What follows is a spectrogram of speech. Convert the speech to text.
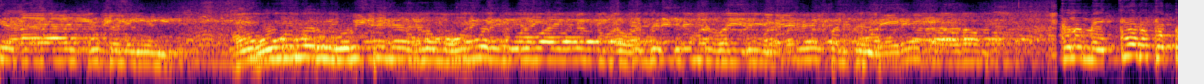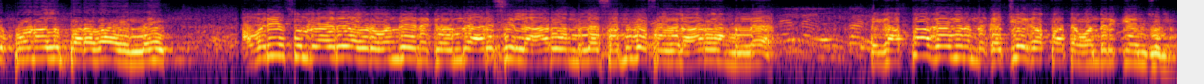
ஜனநாயக கூட்டணியின் ஒவ்வொரு உறுப்பினர்களும் ஒவ்வொரு நிர்வாகிகளும் இங்கு வந்து திரும்ப வந்து வரவேற்பளித்தது ஒரே காரணம் மக்களும் எக்கேடு கெட்டு போனாலும் பரவாயில்லை. அவரே சொல்றாரு அவர் வந்து எனக்கு வந்து அரசியல் ஆர்வம் இல்ல சமூக சேவையில் ஆர்வம் இல்ல. எங்க அப்பாக்காக அந்த கட்சியை காப்பாத்த வந்திருக்கேன்னு சொல்லி.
